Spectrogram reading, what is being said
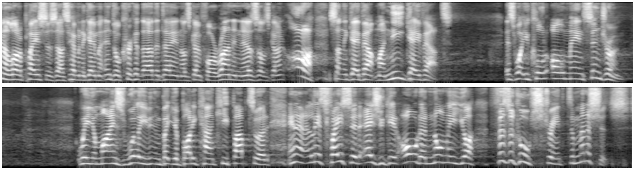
In a lot of places, I was having a game of indoor cricket the other day and I was going for a run, and as I was going, oh, something gave out. My knee gave out It's what you call old man syndrome where your mind's willing but your body can't keep up to it. And uh, let's face it, as you get older, normally your physical strength diminishes.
